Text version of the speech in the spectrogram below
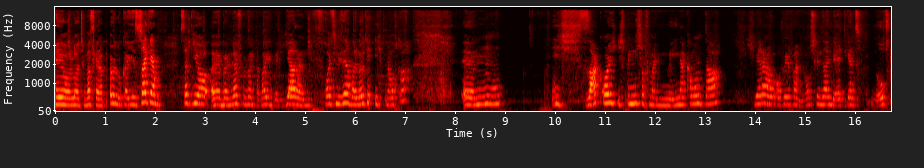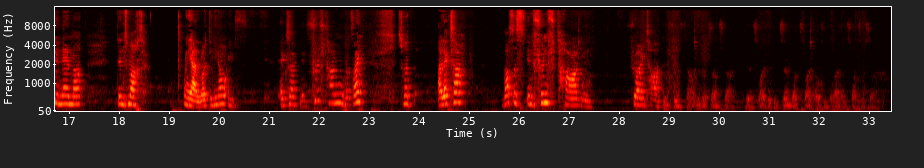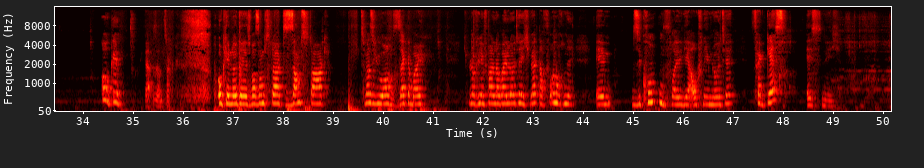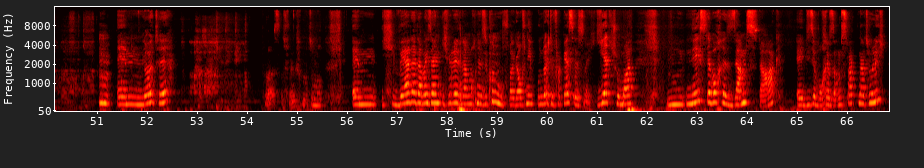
Hey Leute, was geht ab? Oh, Luca, ihr seid ja seid ihr äh, beim Live-Event dabei? Wenn ja, dann freut es mich sehr, weil Leute, ich bin auch da. Ähm, ich sag euch, ich bin nicht auf meinem Main-Account da. Ich werde auf jeden Fall ein No-Skin sein, der die ganze No-Skin den macht. Ja, Leute, genau in exakt in fünf Tagen wird sein. Es wird Alexa, was ist in fünf Tagen? Für einen Tag. In fünf Tagen wird Samstag, der 2. Dezember 2023 sein. Okay. Ja, Samstag. Okay, Leute, es war Samstag. Samstag, 20 Uhr. Seid dabei. Ich bin auf jeden Fall dabei, Leute. Ich werde davor noch eine ähm, Sekundenfolge aufnehmen, Leute. Vergesst es nicht. ähm, Leute. Was ist das für ein Schmutzummer? Ähm, ich werde dabei sein, ich werde dann noch eine Sekundenfolge aufnehmen. Und Leute, vergesst es nicht. Jetzt schon mal. Nächste Woche Samstag. Äh, diese Woche Samstag natürlich.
